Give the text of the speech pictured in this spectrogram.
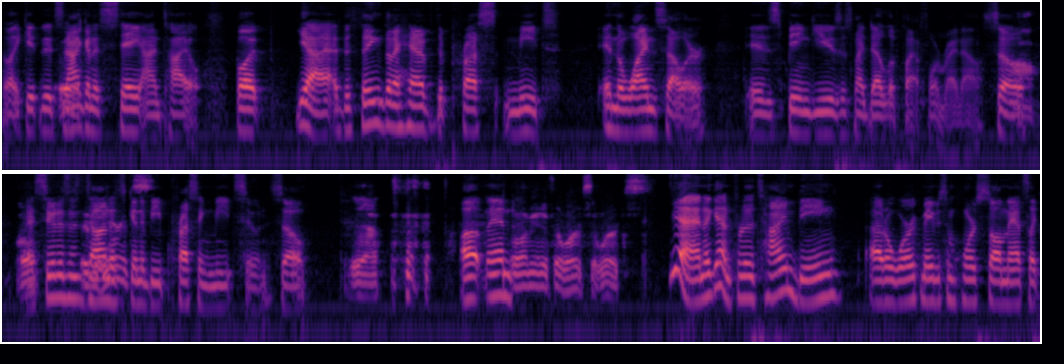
Like it, it's Yeah. not gonna stay on tile. But yeah, the thing that I have to press meat in the wine cellar is being used as my deadlift platform right now. So Oh, well, as soon as it's it done, it's going to be pressing meat soon. So, Yeah. uh, and well, I mean, if it works, it works. yeah, and again, for the time being, it'll work. Maybe some horse stall mats like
